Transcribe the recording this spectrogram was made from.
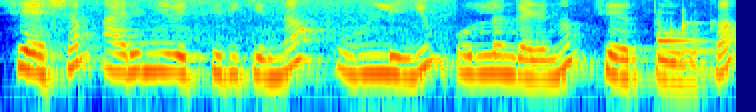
ശേഷം അരിഞ്ഞു വെച്ചിരിക്കുന്ന ഉള്ളിയും ഉരുളൻകിഴങ്ങും ചേർത്ത് കൊടുക്കാം.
